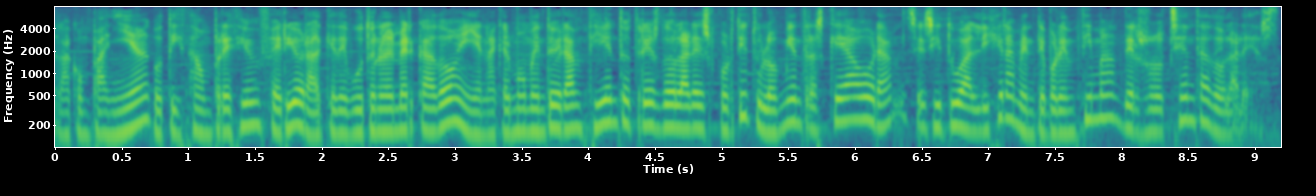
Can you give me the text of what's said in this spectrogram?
La compañía cotiza a un precio inferior al que debutó en el mercado y en aquel momento eran 103 dólares por título, mientras que ahora se sitúa ligeramente por encima de los 80 dólares.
